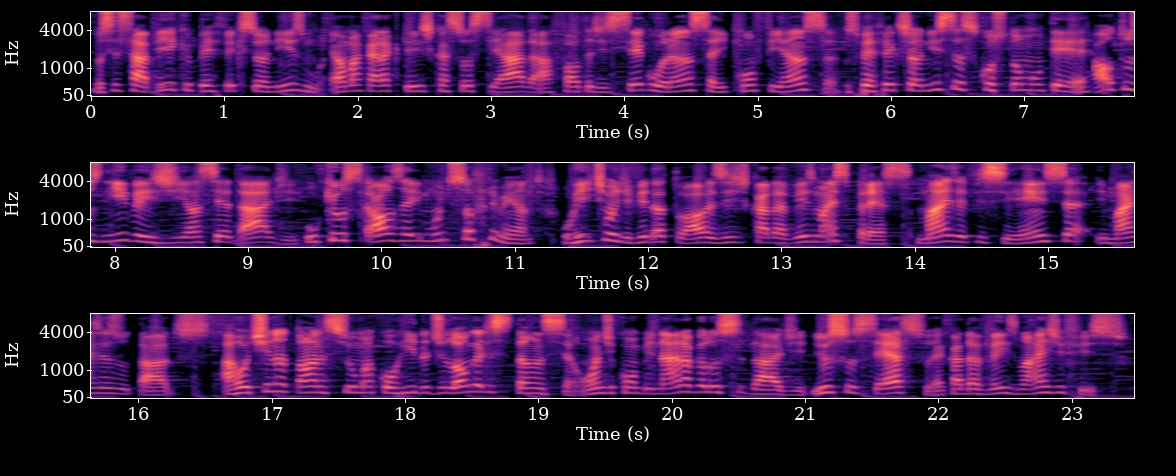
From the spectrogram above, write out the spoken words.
Você sabia que o perfeccionismo é uma característica associada à falta de segurança e confiança? Os perfeccionistas costumam ter altos níveis de ansiedade, o que os causa aí muito sofrimento. O ritmo de vida atual exige cada vez mais pressa, mais eficiência e mais resultados. A rotina torna-se uma corrida de longa distância, onde combinar a velocidade e o sucesso é cada vez mais difícil.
